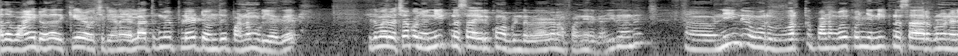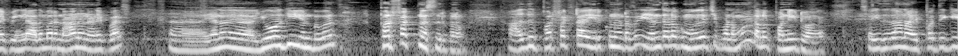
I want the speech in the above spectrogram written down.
அதை வாங்கிட்டு வந்து அது கீழே வச்சுட்டேன். ஏன்னா எல்லாத்துக்குமே பிளேட் வந்து பண்ண முடியாது. இது மாதிரி வச்சா கொஞ்சம் நீட்னஸாக இருக்கும் அப்படின்றதுக்காக நான் பண்ணியிருக்கேன். இது வந்து நீங்கள் ஒரு ஒர்க் பண்ணும்போது கொஞ்சம் நீட்னஸாக இருக்கணும்னு நினைப்பீங்களா? அது மாதிரி நானும் நினைப்பேன். ஏன்னா யோகி என்பவர் பர்ஃபெக்ட்னஸ் இருக்கணும். அது பர்ஃபெக்டாக இருக்கணுன்றது எந்த அளவுக்கு முயற்சி பண்ணமோ அந்த அளவுக்கு பண்ணிட்டு வாங்க. ஸோ இதுதான் நான் இப்போதைக்கு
